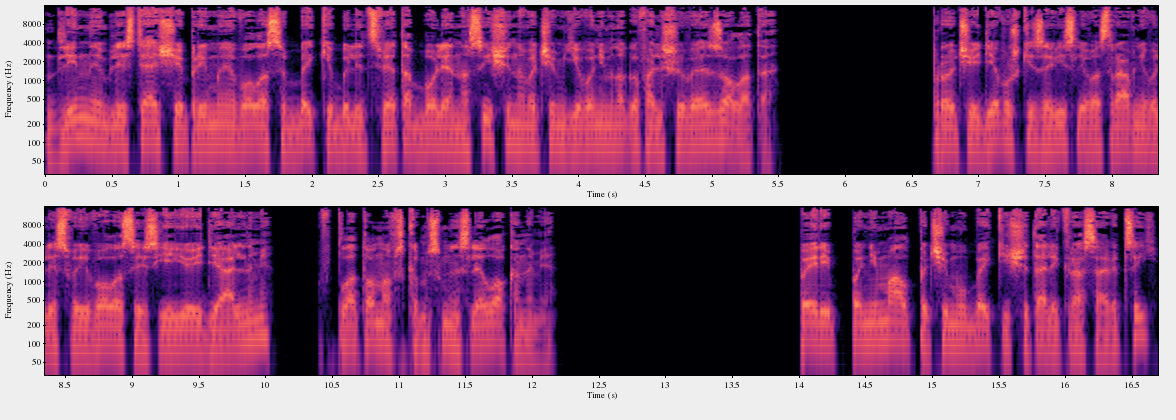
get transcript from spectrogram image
Длинные блестящие прямые волосы Бекки были цвета более насыщенного, чем его немного фальшивое золото. Прочие девушки завистливо сравнивали свои волосы с ее идеальными, в платоновском смысле локонами. Перри понимал, почему Бекки считали красавицей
